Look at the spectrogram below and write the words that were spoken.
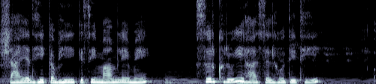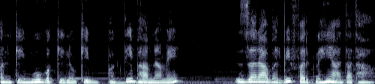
शायद ही कभी किसी मामले में सुरखरुई हासिल होती थी, उनके मुँह वकीलों की भक्ति भावना में जरा भर भी फ़र्क नहीं आता था।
